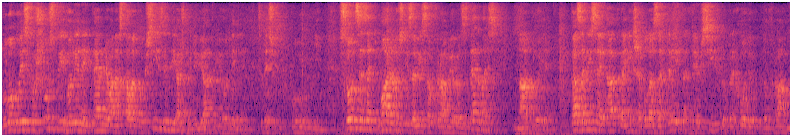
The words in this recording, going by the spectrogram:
Було близько шостої години, і темрява настала по всій землі аж до дев'ятої години. Це десь у полудні. Сонце затьмарилось і завіса в храмі роздерлась надвоє. Та завіса, яка раніше була закрита для всіх, хто приходив до храму,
